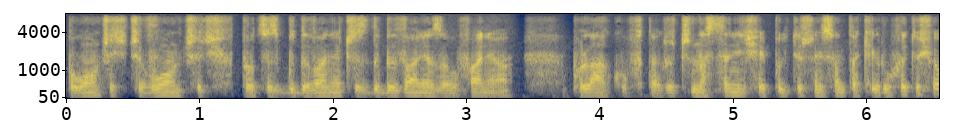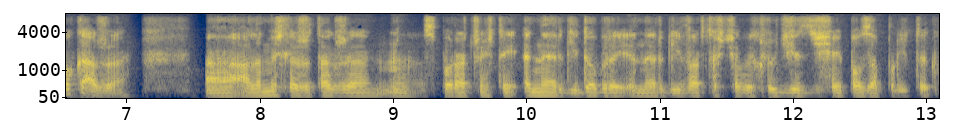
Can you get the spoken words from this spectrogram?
połączyć czy włączyć w proces budowania czy zdobywania zaufania Polaków. Także czy na scenie dzisiaj politycznej są takie ruchy, to się okaże ale myślę, że także spora część tej energii, dobrej energii wartościowych ludzi jest dzisiaj poza polityką.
